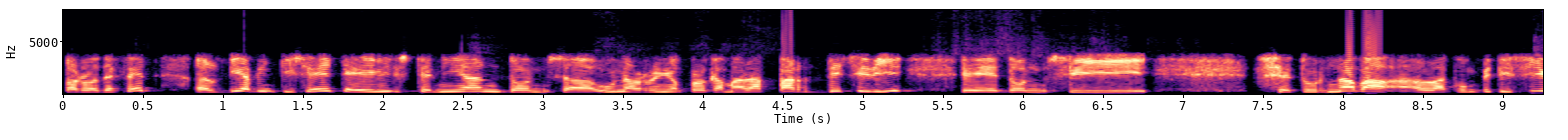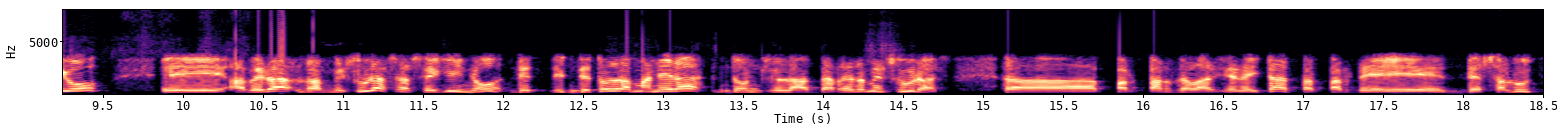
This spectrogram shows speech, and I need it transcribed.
Però, de fet, el dia 27 ells tenien doncs, eh, una reunió programada per decidir eh, doncs, si se tornava a la competició eh, a veure les mesures a seguir, no? De, de tota manera, doncs, les darreres mesures eh, per part de la Generalitat, per part de, de Salut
